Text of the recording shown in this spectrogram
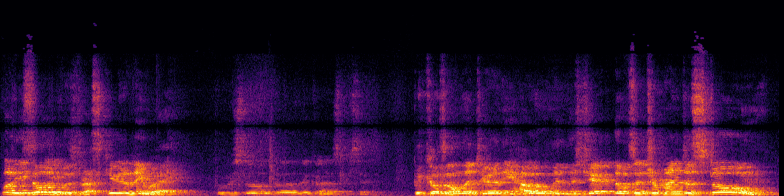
Well, he thought he was rescued anyway. Because on the journey home in the ship, there was a tremendous storm.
